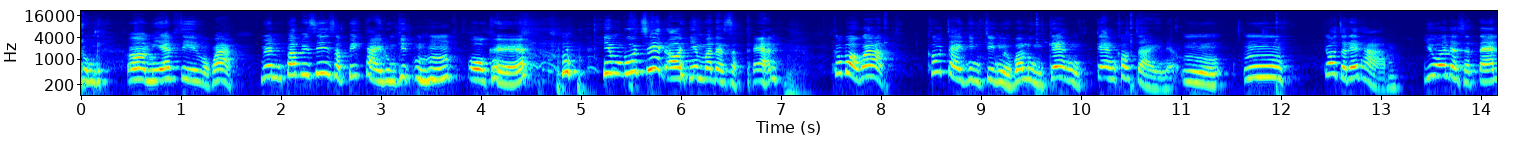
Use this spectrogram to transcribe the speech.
ลุงอ่ามีเอฟซีบอกว่า เวนป้าเปซี่สปิกไทยลุงคิด อือหือโอเคฮิมบูชิดเอาฮิมมาเดสแตนก็บอกว่าเข้าใจจริง ๆ หรือว่าลุงแกล้งแกล้งเข้าใจเนี่ย อืมอืมก็จะได้ถาม you understand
